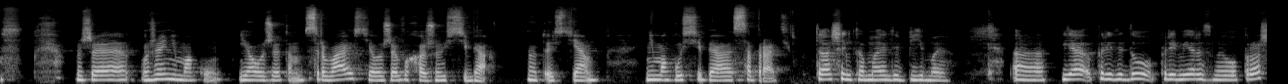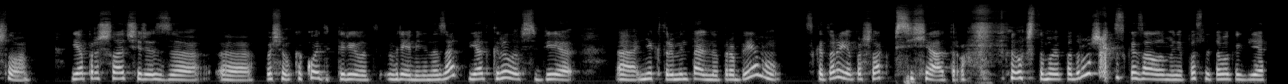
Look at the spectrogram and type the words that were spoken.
уже, уже не могу. Я уже там срываюсь, я уже выхожу из себя. Ну, то есть я не могу себя собрать. Ташенька моя любимая. А, я приведу пример из моего прошлого. Я прошла через, э, в общем, какой-то период времени назад, я открыла в себе э, некоторую ментальную проблему, с которой я пошла к психиатру. Потому что моя подружка сказала мне после того, как я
